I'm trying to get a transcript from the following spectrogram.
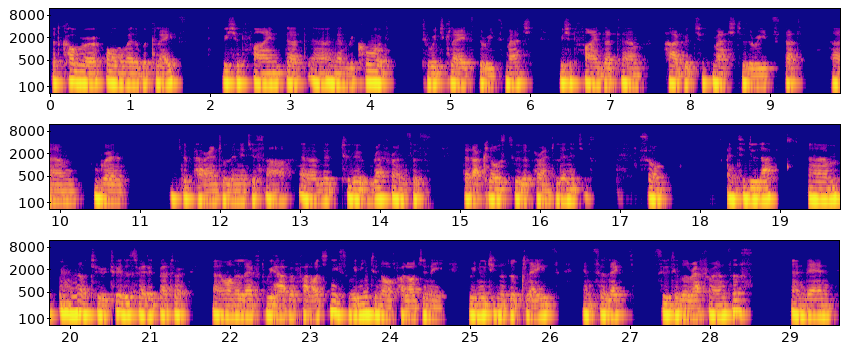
that cover all available clades, we should find that uh, and then record to which clades the reads match. We should find that um, hybrid should match to the reads that um, where the parental lineages are, uh, the, to the references that are close to the parental lineages. So, and to do that, um, or to, to illustrate it better, uh, on the left we have a phylogeny, so we need to know phylogeny, we need to know the clades and select suitable references, and then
